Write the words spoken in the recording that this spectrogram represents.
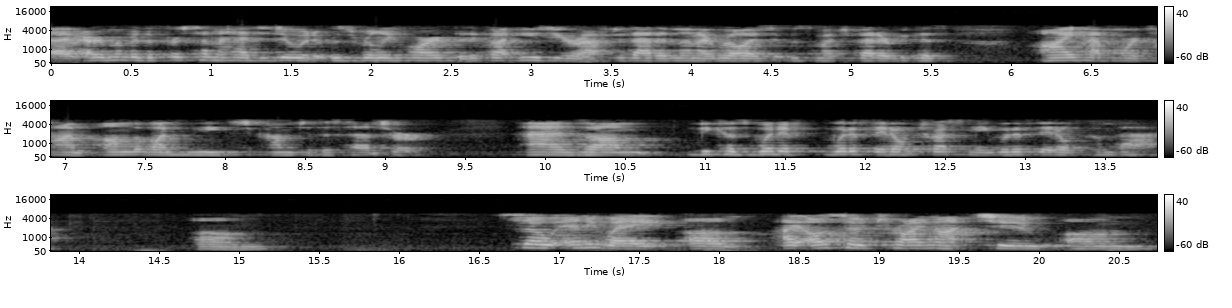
I, I remember the first time I had to do it, it was really hard, but it got easier after that. And then I realized it was much better because I have more time. I'm the one who needs to come to the center. And um, because what if what if they don't trust me? What if they don't come back? Um, so anyway, um, I also try not to. Um,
